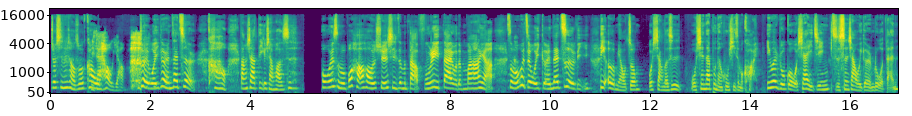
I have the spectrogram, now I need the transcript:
就心里想说：靠我，你在耗氧。对，我一个人在这儿，靠！当下第一个想法是。我为什么不好好学习怎么打福利带？我的妈呀，怎么会只有我一个人在这里？第二秒钟，我想的是，我现在不能呼吸这么快，因为如果我现在已经只剩下我一个人落单，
